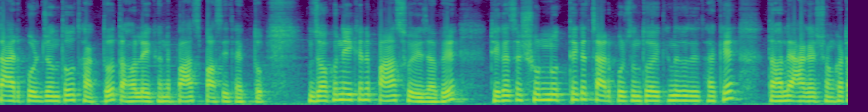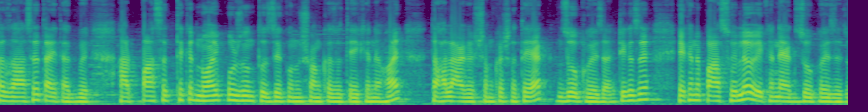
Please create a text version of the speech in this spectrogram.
চার পর্যন্তও থাকতো, তাহলে এখানে পাঁচ, পাঁচই থাকতো। যখন এইখানে পাঁচ হয়ে যাবে, ঠিক আছে, শূন্য থেকে চার পর্যন্ত এখানে যদি থাকে, তাহলে আগের সংখ্যাটা যা আছে তাই থাকবে। আর পাঁচের থেকে নয় পর্যন্ত যে কোনো সংখ্যা যদি এখানে হয়, তাহলে আগের সংখ্যার সাথে এক যোগ হয়ে যায়, ঠিক আছে? এখানে পাঁচ হলেও এখানে এক যোগ হয়ে যেত,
